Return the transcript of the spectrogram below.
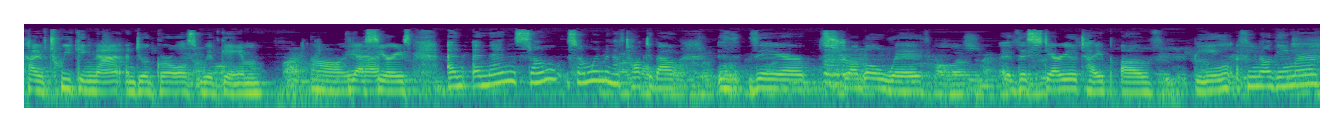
kind of tweaking that and do a girls with game oh, yeah. yeah series. And and then some some women have talked about their struggle with the stereotype of being a female gamer.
